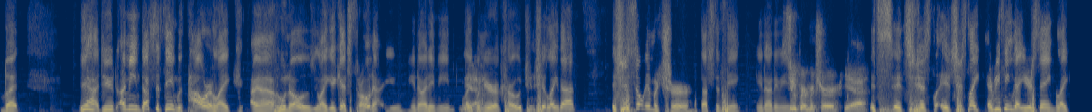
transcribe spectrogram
But yeah, dude. I mean, that's the thing with power. Like, uh, who knows? Like, it gets thrown at you. You know what I mean? Like when you're a coach and shit like that. It's just so immature. That's the thing. You know what I mean? Super mature. Yeah. It's it's just it's just like everything that you're saying. Like,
